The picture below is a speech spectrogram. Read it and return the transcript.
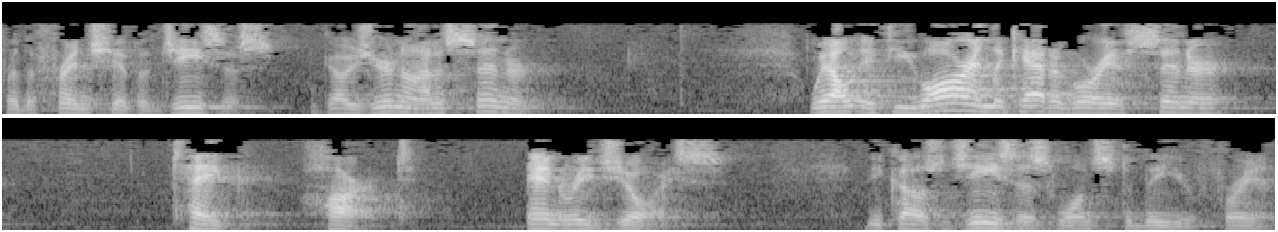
for the friendship of Jesus because you're not a sinner. Well, if you are in the category of sinner, take heart and rejoice because Jesus wants to be your friend.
